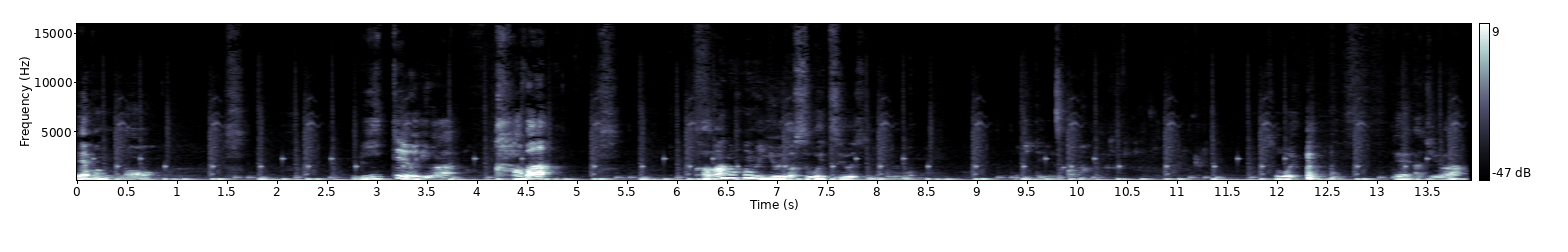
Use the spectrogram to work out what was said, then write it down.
レモンの実ってよりは皮。皮の方の匂いがすごい強いですね味は？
